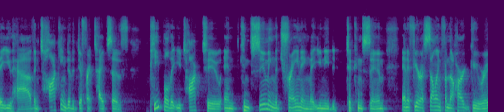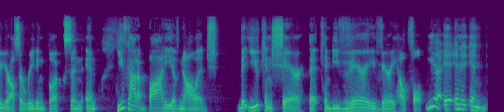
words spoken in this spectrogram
that you have and talking to the different types of people that you talk to and consuming the training that you need to, to consume and if you're a selling from the heart guru you're also reading books and and you've got a body of knowledge that you can share that can be very very helpful. Yeah and it, and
